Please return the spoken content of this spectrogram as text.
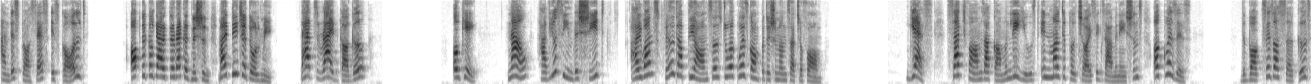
and this process is called optical character recognition. My teacher told me. That's right, Goggle. Okay, now have you seen this sheet? I once filled up the answers to a quiz competition on such a form. Yes, such forms are commonly used in multiple choice examinations or quizzes. The boxes or circles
